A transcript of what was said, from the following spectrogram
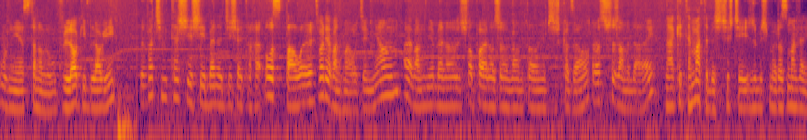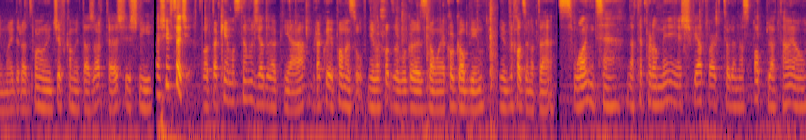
głównie stanowił vlogi, blogi. Wybaczcie mi też, jeśli będę dzisiaj trochę ospały. Zwariowany mały dzień miałem, ale wam nie będę już opowiadał, żeby wam to nie przeszkadzało. Rozszerzamy dalej. Na jakie tematy byście chcieli, żebyśmy rozmawiali, moi drodzy? Pomóżcie w komentarzach też, jeśli właśnie chcecie. Bo takiemu stemu dziadu jak ja brakuje pomysłów. Nie wychodzę w ogóle z domu jako goblin. Nie wychodzę na te słońce, na te promienie światła, które nas oplatają.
